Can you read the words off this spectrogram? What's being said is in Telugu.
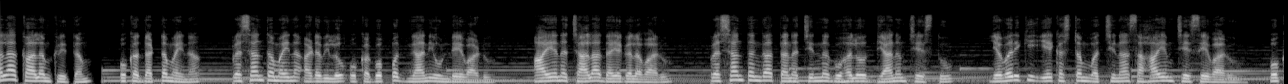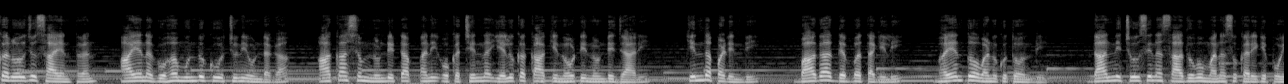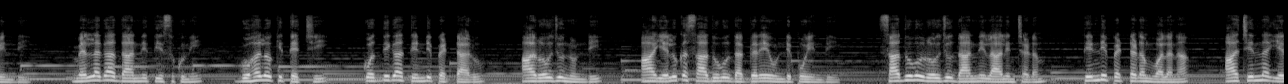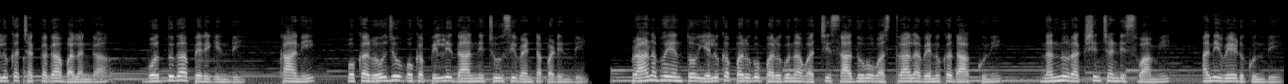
చాలా కాలం క్రితం ఒక దట్టమైన ప్రశాంతమైన అడవిలో ఒక గొప్ప జ్ఞాని ఉండేవాడు. ఆయన చాలా దయగలవారు. ప్రశాంతంగా తన చిన్న గుహలో ధ్యానం చేస్తూ ఎవరికి ఏ కష్టం వచ్చినా సహాయం చేసేవారు. ఒకరోజు సాయంత్రం ఆయన గుహ ముందు కూర్చుని ఉండగా ఆకాశం నుండి టప్ అని ఒక చిన్న ఎలుక కాకి నోటి నుండి జారి కింద పడింది. బాగా దెబ్బ తగిలి భయంతో వణుకుతోంది. దాన్ని చూసిన సాధువు మనసు కరిగిపోయింది. మెల్లగా దాన్ని తీసుకుని గుహలోకి తెచ్చి కొద్దిగా తిండి పెట్టారు. ఆ రోజు నుండి ఆ ఎలుక సాధువు దగ్గరే ఉండిపోయింది. సాధువు రోజు దాన్ని లాలించడం తిండి పెట్టడం వలన ఆ చిన్న ఎలుక చక్కగా బలంగా బొద్దుగా పెరిగింది. కాని ఒక రోజు ఒక పిల్లి దాన్ని చూసి వెంటపడింది. ప్రాణభయంతో ఎలుక పరుగు పరుగున వచ్చి సాధువు వస్త్రాల వెనుక దాక్కుని నన్ను రక్షించండి స్వామి అని వేడుకుంది.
